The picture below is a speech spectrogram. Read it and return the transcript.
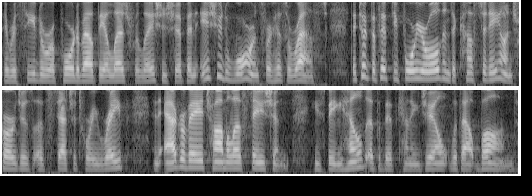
They received a report about the alleged relationship and issued warrants for his arrest. They took the 54-year-old into custody on charges of statutory rape and aggravated child molestation. He's being held at the Bibb County Jail without bond.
